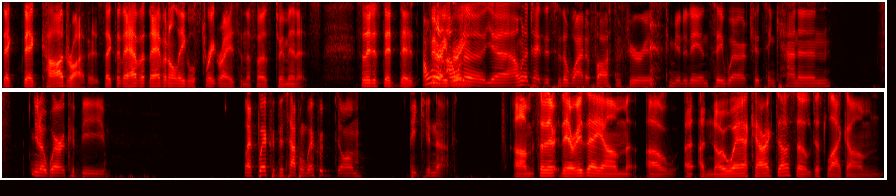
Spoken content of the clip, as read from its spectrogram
they're, they're car drivers. Like they have a, they have an illegal street race in the first two minutes, so they're just they're, they're I very want to, I very want to, yeah, I want to take this to the wider Fast and Furious community and see where it fits in canon. You know, where it could be. Like, where could this happen? Where could Dom be kidnapped? Um, so there there is a um a, a nowhere character. So just like um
